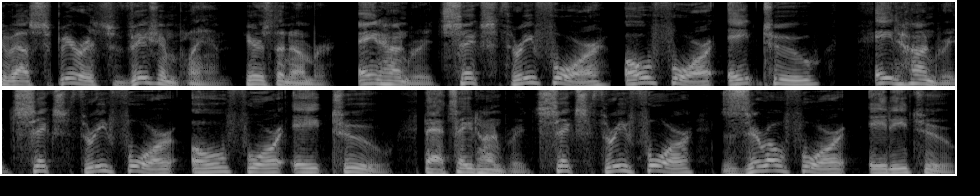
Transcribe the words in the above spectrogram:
about Spirit's vision plan. Here's the number 800 634 0482. 800 634 0482. That's 800 634 0482.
